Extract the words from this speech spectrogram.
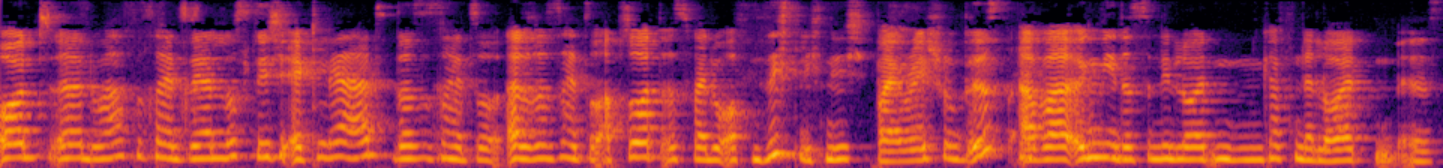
Und äh, du hast es halt sehr lustig erklärt, dass es halt so, also dass es halt so absurd ist, weil du offensichtlich nicht biracial bist, aber irgendwie das in den Leuten, in den Köpfen der Leuten ist.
